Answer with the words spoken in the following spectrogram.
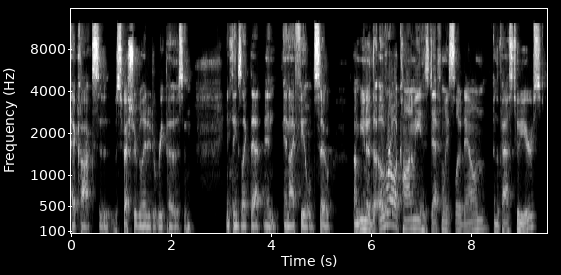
at Cox, especially related to repos and and things like that and and iField. So um, you know the overall economy has definitely slowed down in the past two years,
